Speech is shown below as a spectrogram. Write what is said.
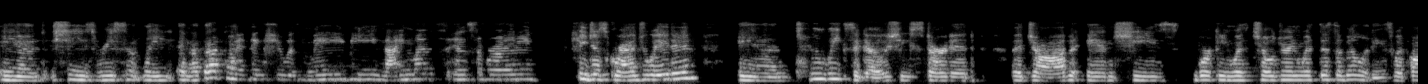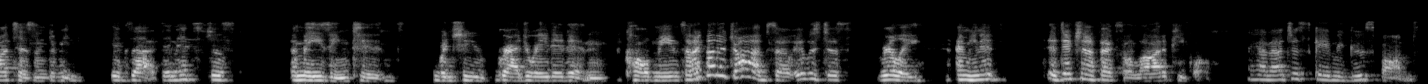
And she's recently, and at that point, I think she was maybe nine months in sobriety. She just graduated, and two weeks ago, she started a job and she's working with children with disabilities, with autism to be exact. And it's just amazing to when she graduated and called me and said, I got a job. So it was just really, I mean, it addiction affects a lot of people. Yeah, that just gave me goosebumps.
